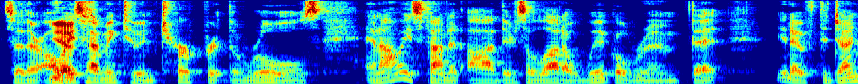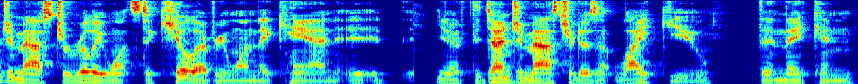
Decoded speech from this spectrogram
So they're always Yes. having to interpret the rules. And I always found it odd. There's a lot of wiggle room that, you know, if the dungeon master really wants to kill everyone, they can. It, you know, if the dungeon master doesn't like you, then they can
